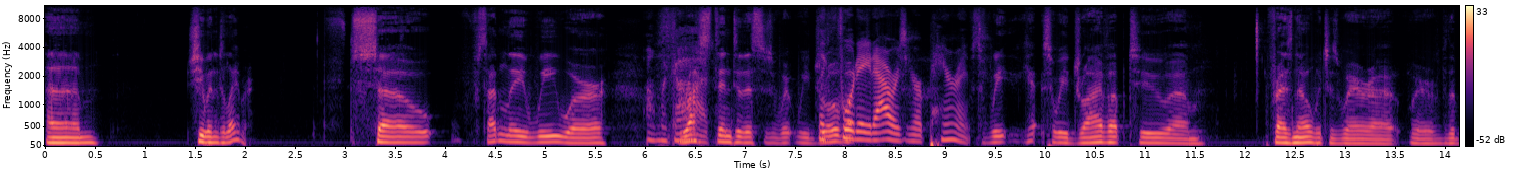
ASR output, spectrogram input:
um, she went into labor. So suddenly we were Oh my God. thrust into this. We, we drove Like up- 48 hours, you're a parent. we yeah, so we drive up to um, Fresno, which is where uh, where the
